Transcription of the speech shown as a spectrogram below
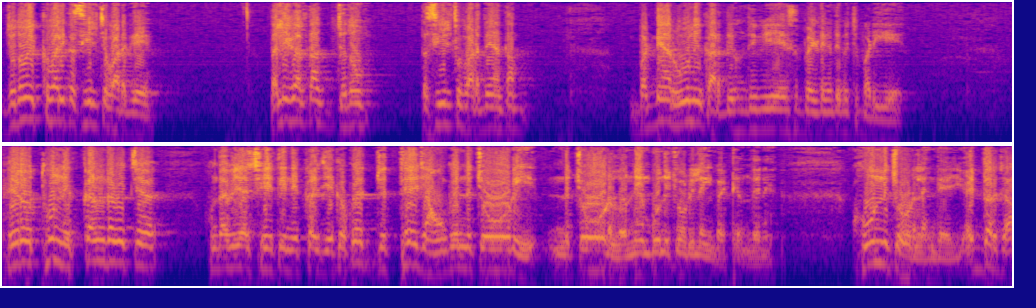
ਜਦੋਂ ਇੱਕ ਵਾਰੀ ਤਹਿਸੀਲ 'ਚ ਵੜ ਗਏ, ਪਹਿਲੀ ਗੱਲ ਤਾਂ ਜਦੋਂ ਤਹਿਸੀਲ 'ਚ ਵੜਦੇ ਆ ਤਾਂ ਵੱਡਿਆਂ ਰੂਹ ਨਹੀਂ ਕਰਦੀ ਹੁੰਦੀ ਵੀ ਇਸ ਬਿਲਡਿੰਗ ਦੇ ਵਿੱਚ ਵੜੀਏ। ਫਿਰ ਉੱਥੋਂ ਨਿਕਲਣ ਦੇ ਵਿੱਚ ਹੁੰਦਾ ਵੀ ਯਾਰ ਛੇਤੀ ਨਿਕਲ ਜੇ ਕਿਉਂਕਿ ਜਿੱਥੇ ਜਾਓਗੇ ਨਿਚੋੜ ਹੀ ਨਿਚੋੜ ਲੋ ਨਿੰਬੂ ਨਿਚੋੜੀ ਲਈ ਬੈਠੇ ਹੁੰਦੇ ਨੇ। ਖੂਨ ਨਿਚੋੜ ਲੈਂਦੇ ਜੀ, ਇੱਧਰ ਜਾ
